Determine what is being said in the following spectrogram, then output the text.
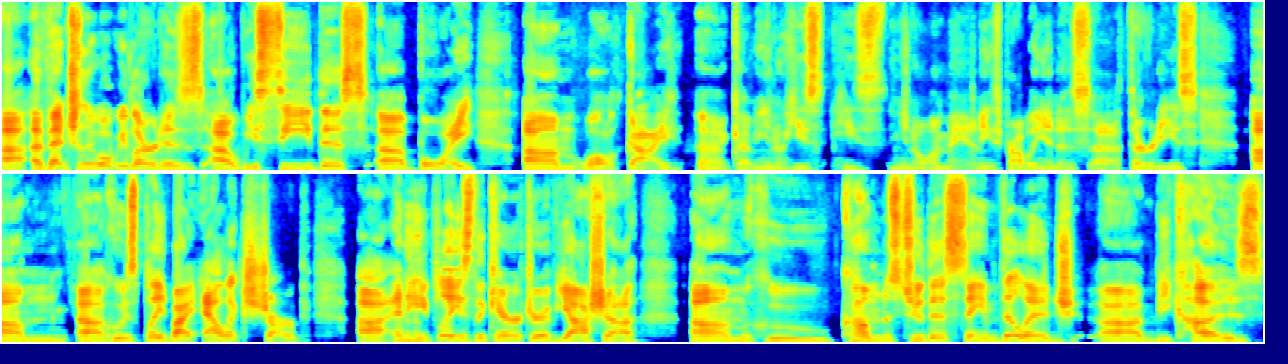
uh, eventually what we learn is uh, we see this uh, boy, um, well guy, uh, you know he's he's you know a man. He's probably in his uh, thirties um, uh, who is played by Alex Sharp, uh, and he plays the character of Yasha, um, who comes to this same village uh, because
